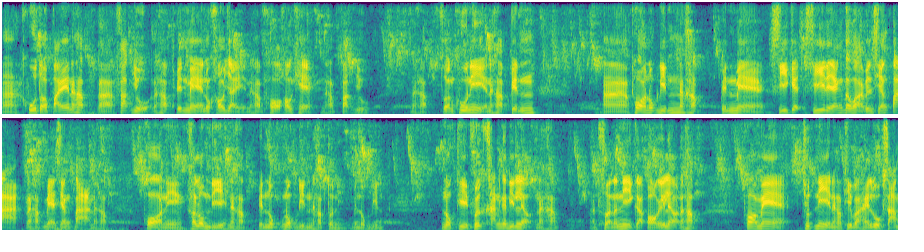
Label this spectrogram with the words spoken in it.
อ่าคู่ต่อไปนะครับอ่าฟักอยู่นะครับ เป็นแม่นกเขาใหญ่นะครับพ่อเขาแขกนะครับฟักอยู่นะครับ ส่วนคู่นี้นะครับเป็นอ่าพ่อนกดินนะครับ เป็นแม่สีแกสีแดงแต่ว่าเป็นเสียงป่านะครับ แม่เสียงป่านะครับ พ่อนี่เขาล่มดีนะครับ เป็นนกนกดินนะครับตัวนี้เป็นนกดิน นกที่ฝึกคันกับดินแล้วนะครับ อันส่วนอันนี้ก็ออกอีกแล้วนะครับ พ่อแม่ชุดนี้นะครับที่ว่าให้ลูกสาม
